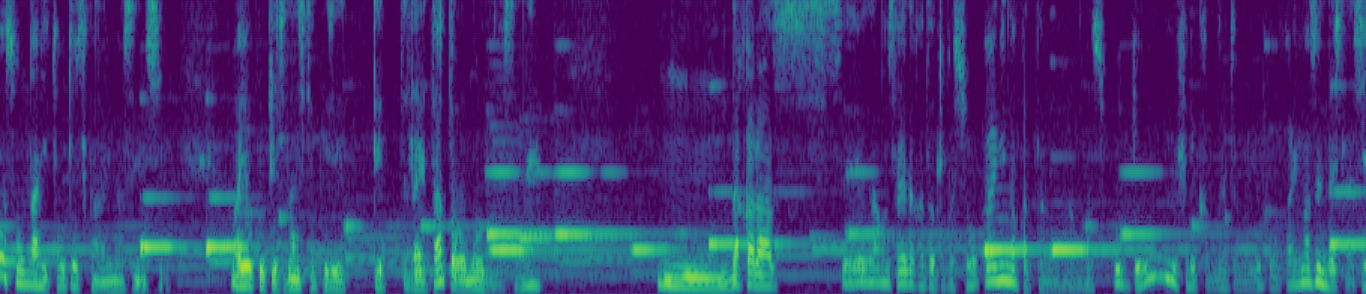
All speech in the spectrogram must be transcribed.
はそんなに唐突感ありませんし、まあ、よく決断してくれていただいたと思うんですよね。うんだから請願をされた方とか紹介人の方が、まあ、そこをどういうふうに考えてるのかよく分かりませんでしたし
